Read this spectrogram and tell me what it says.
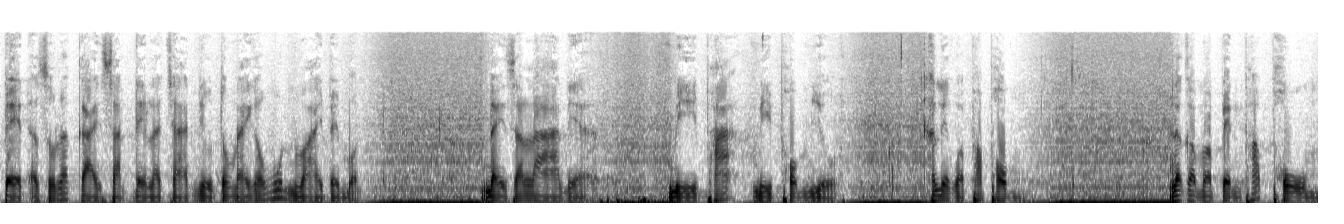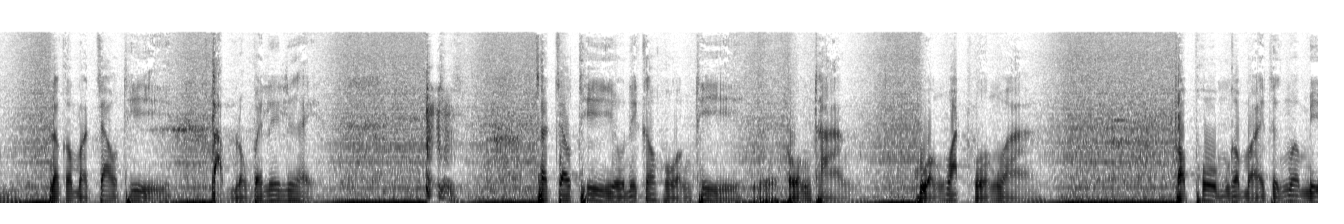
เปรตอสุรกายสัตว์เดรัจฉานอยู่ตรงไหนก็วุ่นวายไปหมด ในศาลาเนี่ย มีพระมีพรมอยู่เขาเรียกว่าพระพรมแล้วก็มาเป็นพระภูมิ แล้วก็มาเจ้าที่ต่ำลงไปเรื่อยๆ ถ้าเจ้าที่อยู่นี่ก็หวงที่หวงทางหวงวัดหวงวาพระภูมิก็หมายถึงว่ามี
